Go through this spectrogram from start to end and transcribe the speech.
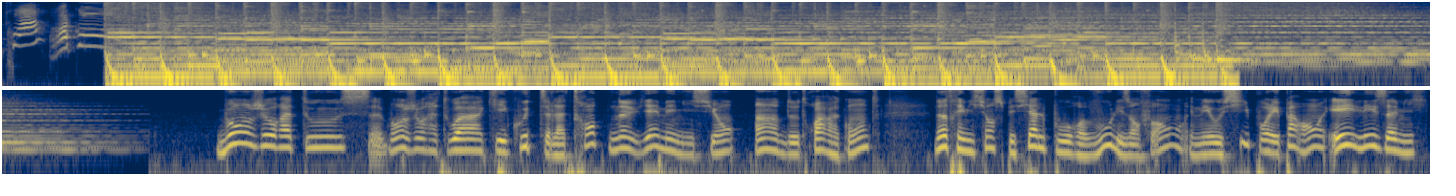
2, 3, raconte Bonjour à tous, bonjour à toi qui écoute la 39e émission 1, 2, 3 raconte, notre émission spéciale pour vous les enfants, mais aussi pour les parents et les amis.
